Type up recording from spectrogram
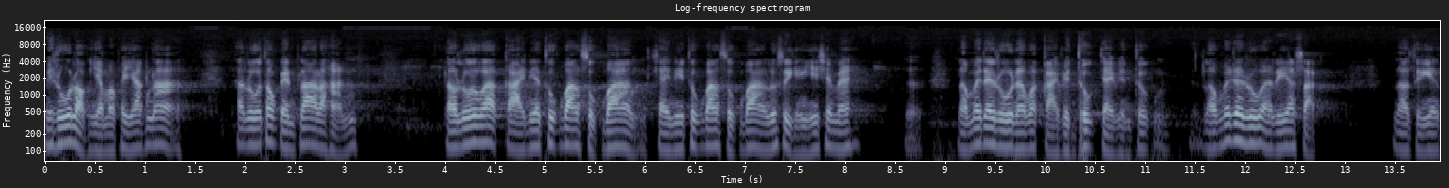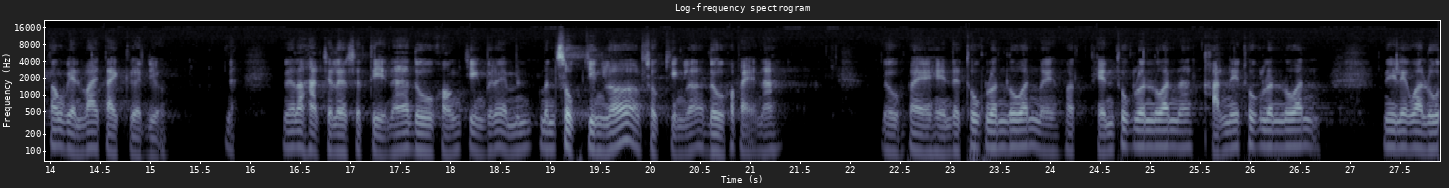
ไม่รู้หรอกอย่ามาพยักหน้า ถ้ารู้ต้องเป็นพระอรหันต์เรารู้ว่ากายเนี่ยทุกบ้างสุขบ้าง ใจนี้ทุกบ้างสุขบ้าง รู้สึกอย่างนี้ใช่ไหมเราไม่ได้รู้นะว่ากายเป็นทุกข์ใจเป็นทุกข์ เราไม่ได้รู้อริยสัจเราถึงยังต้องเวียนว่ายตายเกิดอยู่เนี่เราหัดเจริญสตินะ ดูของจริงไปเรื่อยมันมันสุขจริงเหรอสุขจริงแล้วดูเข้าไปนะ ดูไปเห็นแต่ทุกข์ล้วนๆเลยพอเห็นทุกข์ล้วนๆนะขันนี่ทุกข์ล้วนๆนี่เรียกว่ารู้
